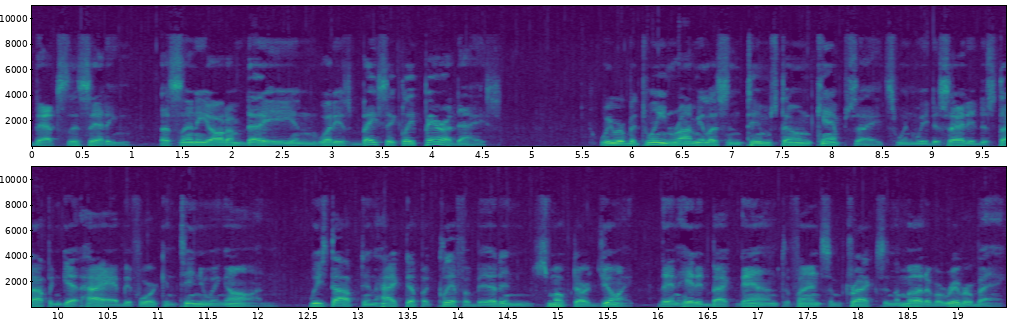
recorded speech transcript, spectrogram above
That's the setting. A sunny autumn day in what is basically paradise. We were between Romulus and Tombstone campsites when we decided to stop and get high before continuing on. We stopped and hiked up a cliff a bit and smoked our joint then headed back down to find some tracks in the mud of a riverbank.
